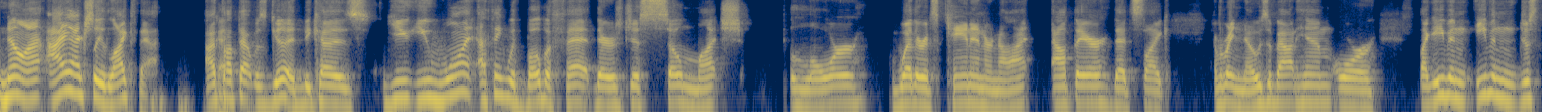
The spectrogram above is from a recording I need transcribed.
No, I, I actually liked that. I Okay. thought that was good because you you want I think with Boba Fett there's just so much lore whether it's canon or not out there that's like everybody knows about him or like even even just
